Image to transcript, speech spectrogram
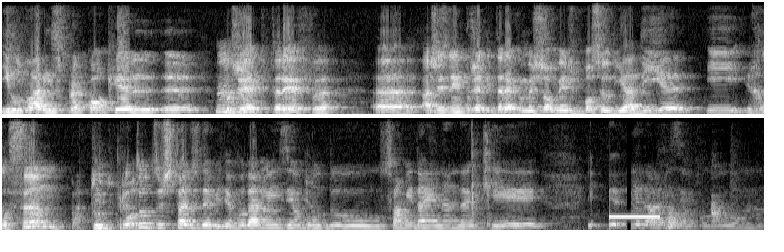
e levar isso para qualquer eh, projeto, tarefa. eh, às vezes nem projeto e tarefa, mas só mesmo para o seu dia a dia e relação, pá, tudo. Para pode- todos os estágios da vida. Eu vou dar um exemplo do Swami Dayananda, que é. Eu ia dar um exemplo do hum,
